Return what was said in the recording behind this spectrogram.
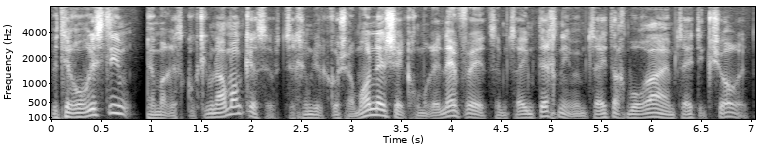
וטרוריסטים, הם הרי זקוקים להמון כסף, צריכים לרכוש המון נשק, חומרי נפץ, אמצעים טכניים, אמצעי תחבורה, אמצעי תקשורת.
